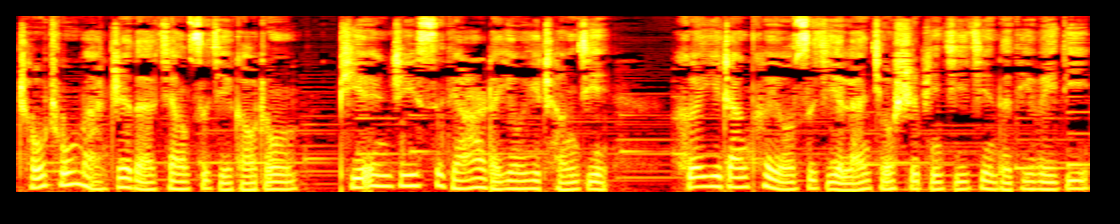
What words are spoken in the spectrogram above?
踌躇满志地将自己高中 PNG 四点二的优异成绩和一张刻有自己篮球视频集锦的 DVD，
